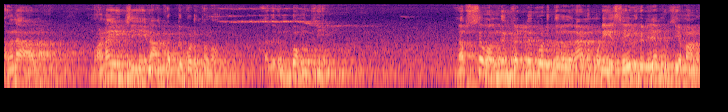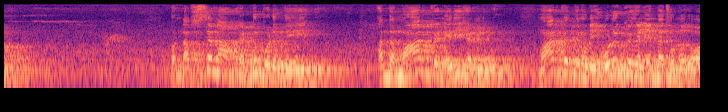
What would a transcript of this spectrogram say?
அதனால் மன இச்சையை நாம் கட்டுப்படுத்தணும். அது ரொம்ப முக்கியம். நப்சை வந்து கட்டுப்படுத்துறதுனா நம்முடைய செயல்களிலே முக்கியமானது. இப்போ நப்சை நாம் கட்டுப்படுத்தி அந்த மார்க்க நெறிகள் மார்க்கத்தினுடைய ஒழுக்கங்கள் என்ன சொல்லுதோ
